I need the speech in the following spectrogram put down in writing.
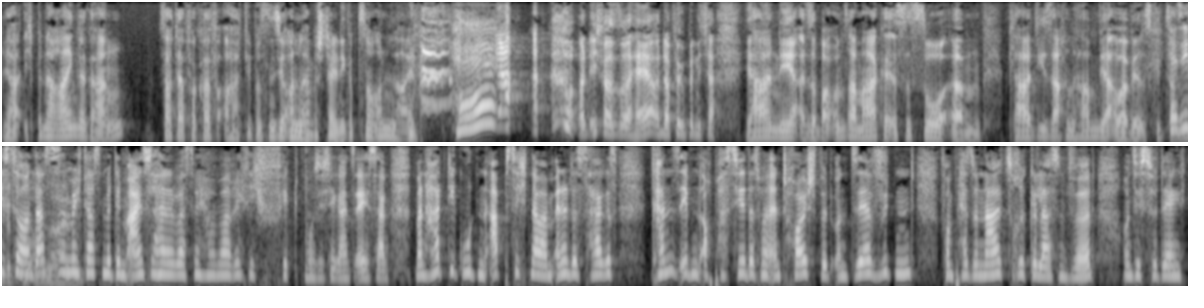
Ja, ich bin da reingegangen, sagt der Verkäufer, ah, die müssen Sie online bestellen, die gibt's nur online. Hä? Und ich war so, hä? Und dafür bin ich ja, ja, nee, also bei unserer Marke ist es so, ähm, klar, die Sachen haben wir, aber wir, es gibt Ja, Sachen, die siehst du, nur und das ist nämlich das mit dem Einzelhandel, was mich mal richtig fickt, muss ich dir ganz ehrlich sagen. Man hat die guten Absichten, aber am Ende des Tages kann es eben auch passieren, dass man enttäuscht wird und sehr wütend vom Personal zurückgelassen wird und sich so denkt,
